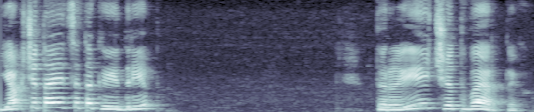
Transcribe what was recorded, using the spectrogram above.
Як читається такий дріб? 3 четвертих.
